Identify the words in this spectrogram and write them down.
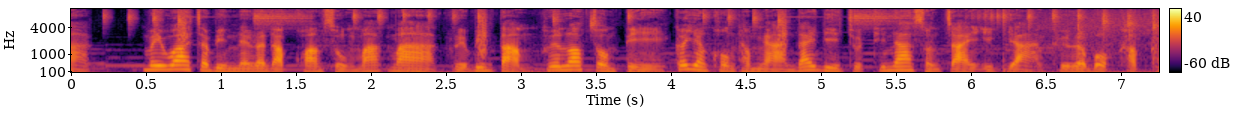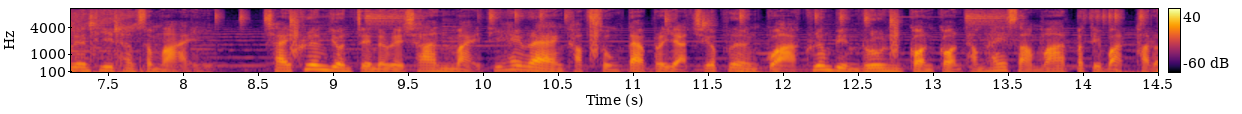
าก ไม่ว่าจะบินในระดับความสูงมากๆ หรือบินต่ำเพื่อลอบโจมตีก็ยังคงทำงานได้ดีจุดที่น่าสนใจอีกอย่างคือระบบขับเคลื่อนที่ทันสมัย ใช้เครื่องยนต์เจเนอเรชันใหม่ที่ให้แรงขับสูงแต่ประหยัดเชื้อเพลิงกว่าเครื่องบินรุ่นก่อนๆทำให้สามารถปฏิบัติภาร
